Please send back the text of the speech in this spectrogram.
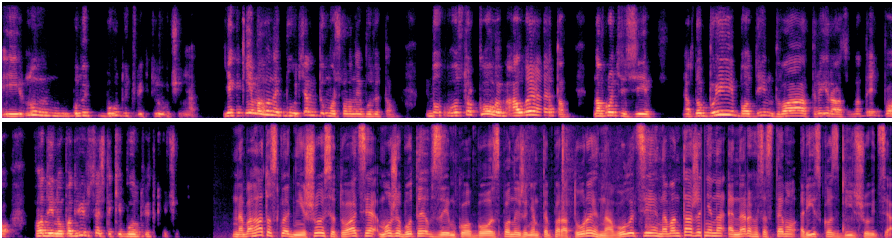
і ну, будуть, будуть відключення. Якими вони будуть? Я не думаю, що вони будуть там довгостроковим, але там на протязі доби, бо один, два, три рази на день по годину, по дві все ж таки будуть відключені. Набагато складнішою ситуація може бути взимку, бо з пониженням температури на вулиці навантаження на енергосистему різко збільшується.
